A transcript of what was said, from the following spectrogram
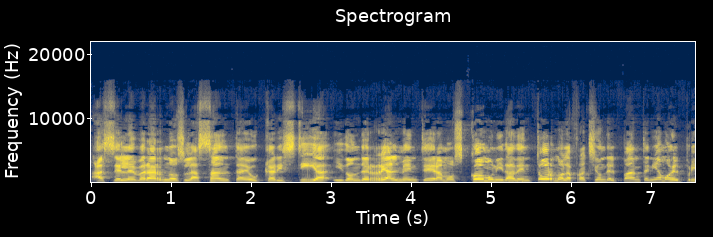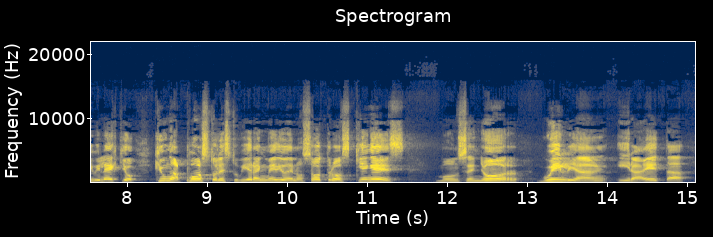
a celebrarnos la Santa Eucaristía y donde realmente éramos comunidad en torno a la fracción del pan. Teníamos el privilegio que un apóstol estuviera en medio de nosotros. ¿Quién es? Monseñor William Iraeta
